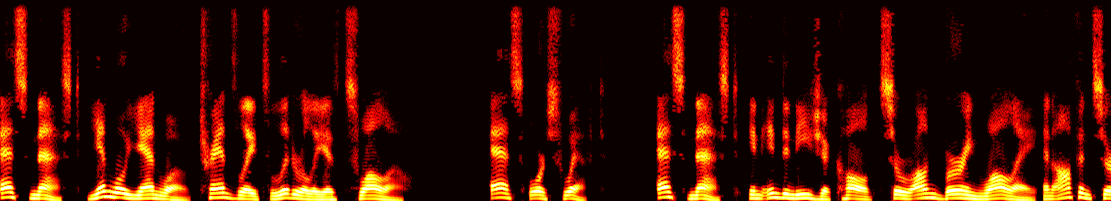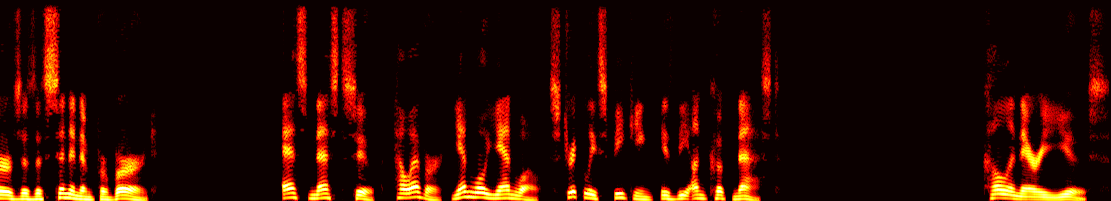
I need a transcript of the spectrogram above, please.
S nest, Yanwo Yanwo, translates literally as swallow. S or swift. S nest, in Indonesia called sarang burung walet, and often serves as a synonym for bird. S nest soup. However, yanwo yanwo, strictly speaking, is the uncooked nest. Culinary use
